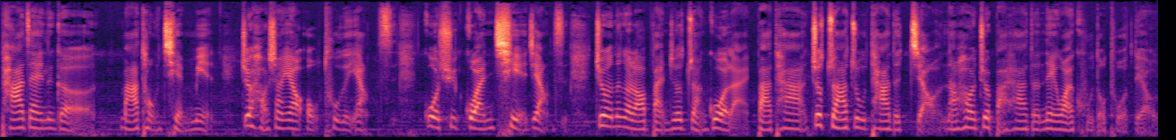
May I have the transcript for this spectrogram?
趴在那个。马桶前面就好像要呕吐的样子，过去关切这样子，就那个老板就转过来，把他就抓住他的脚，然后就把他的内外裤都脱掉了，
